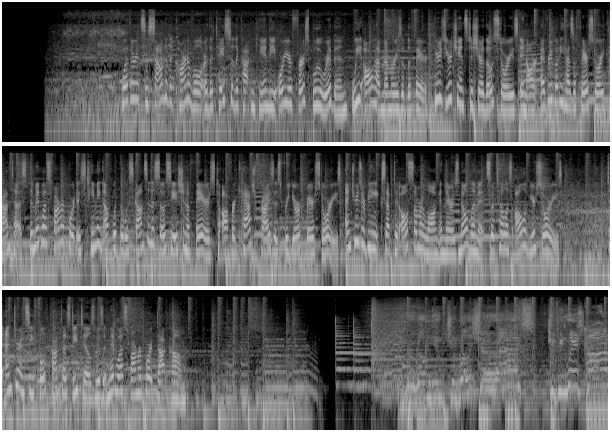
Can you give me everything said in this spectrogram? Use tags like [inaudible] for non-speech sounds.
Whether it's the sound of the carnival or the taste of the cotton candy or your first blue ribbon, we all have memories of the fair. Here's your chance to share those stories in our Everybody Has a Fair Story contest. The Midwest Farm Report is teaming up with the Wisconsin Association of Fairs to offer cash prizes for your fair stories. Entries are being accepted all summer long and there is no limit, so tell us all of your stories. To enter and see full contest details, visit MidwestFarmReport.com.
